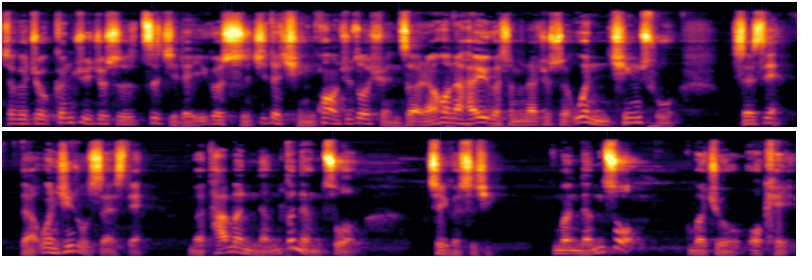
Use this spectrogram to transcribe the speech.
这个就根据就是自己的一个实际的情况去做选择。然后呢，还有一个什么呢？就是问清楚四 S 店，对吧？问清楚四 S 店，那么他们能不能做这个事情？那么能做，那么就 OK；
